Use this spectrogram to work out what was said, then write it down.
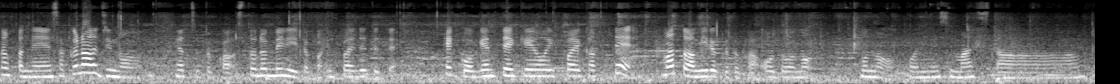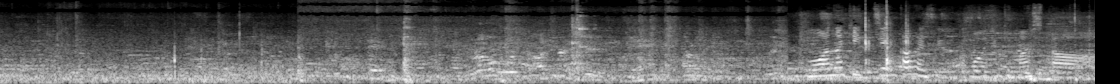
なんかね桜味のやつとかストロベリーとかいっぱい出てて結構限定系をいっぱい買って、まあ、とはミルクとか王道のものを購入しました。モアナキッチンカフェっていうところに来ました。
